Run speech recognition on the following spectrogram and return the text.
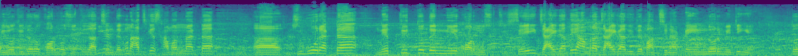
বিরোধীদেরও কর্মসূচিতে যাচ্ছেন। দেখুন, আজকে সামান্য একটা যুবর একটা নেতৃত্বদের নিয়ে কর্মসূচি। সেই জায়গাতেই আমরা জায়গা দিতে পারছি না একটা ইনডোর মিটিংয়ে তো,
